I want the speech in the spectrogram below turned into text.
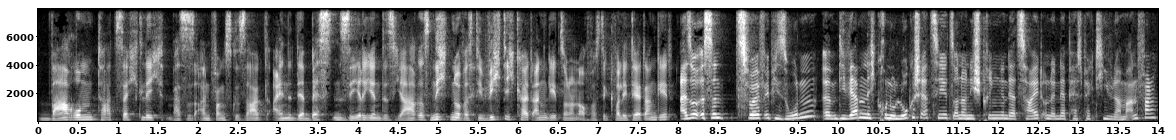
Warum tatsächlich, was ist anfangs gesagt, eine der besten Serien des Jahres? Nicht nur was die Wichtigkeit angeht, sondern auch was die Qualität angeht? Also es sind zwölf Episoden, ähm, die werden nicht chronologisch erzählt, sondern die springen in der Zeit und in der Perspektive. Am Anfang,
